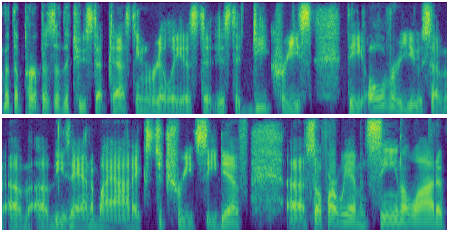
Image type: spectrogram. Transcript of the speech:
but the purpose of the two-step testing really is to is to decrease the overuse of, of, of these antibiotics to treat C. diff. Uh, so far, we haven't seen a lot of,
